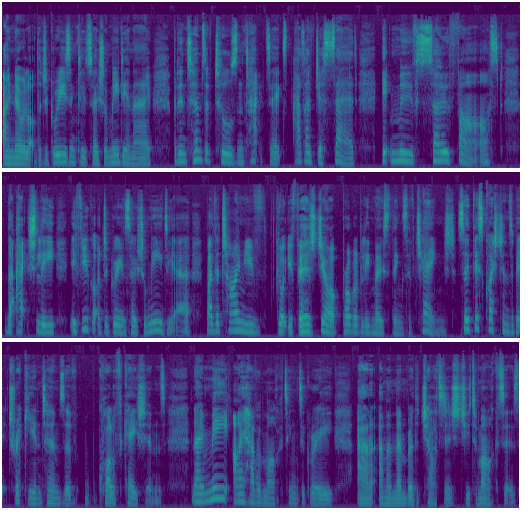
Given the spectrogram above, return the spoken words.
I know a lot of the degrees include social media now, but in terms of tools and tactics, as I've just said, it moves so fast that actually, if you've got a degree in social media, by the time you've got your first job, probably most things have changed. So this question's a bit tricky in terms of qualifications. Now, me, I have a marketing degree and I'm a member of the Chartered Institute of Marketers.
